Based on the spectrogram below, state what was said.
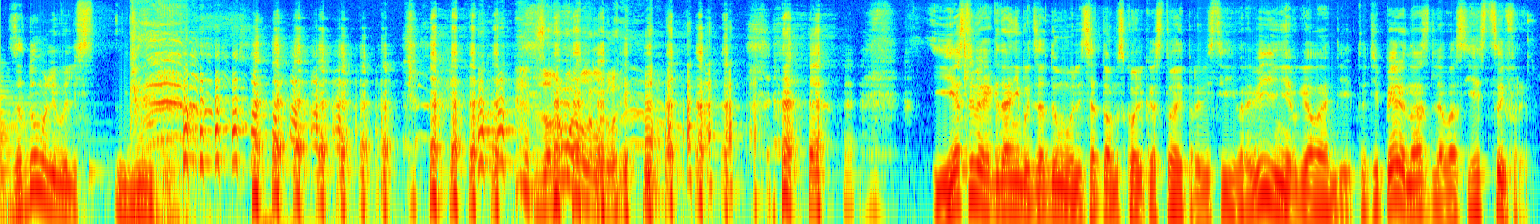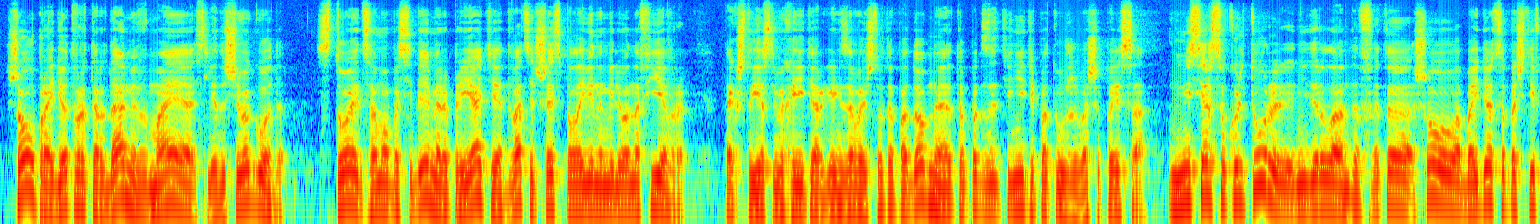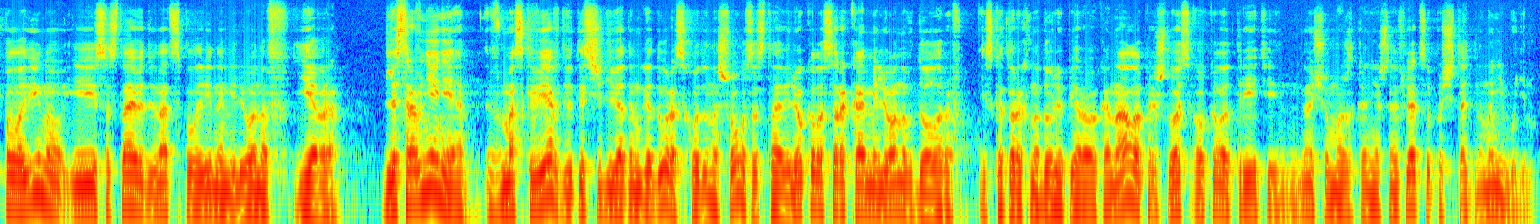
Задумывались... Если вы когда-нибудь задумывались о том, сколько стоит провести Евровидение в Голландии, то теперь у нас для вас есть цифры. Шоу пройдет в Роттердаме в мае следующего года. Стоит само по себе мероприятие 26,5 миллионов евро. Так что, если вы хотите организовать что-то подобное, то подзатяните потуже ваши пояса. Министерство культуры Нидерландов это шоу обойдется почти в половину и составит 12,5 миллионов евро. Для сравнения, в Москве в 2009 году расходы на шоу составили около 40 миллионов долларов, из которых на долю Первого канала пришлось около трети. Ну, еще можно, конечно, инфляцию посчитать, но мы не будем.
